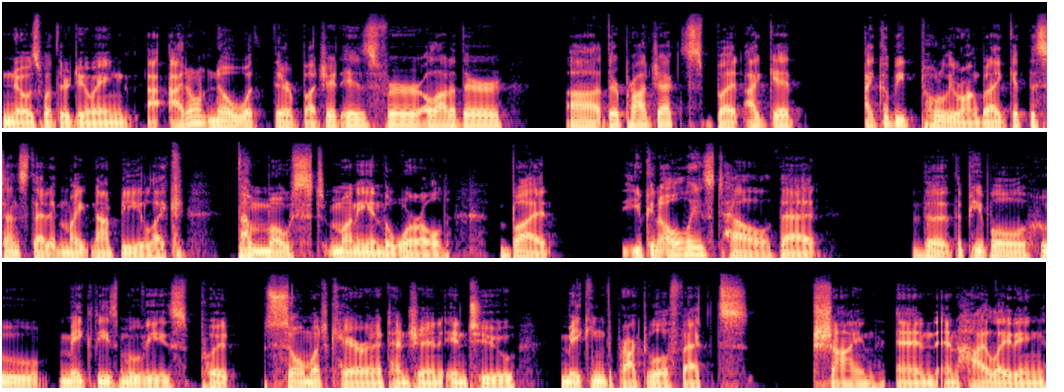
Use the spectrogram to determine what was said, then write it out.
knows what they're doing. I, I don't know what their budget is for a lot of their uh, their projects, but I get I could be totally wrong, but I get the sense that it might not be like the most money in the world, but you can always tell that the the people who make these movies put so much care and attention into making the practical effects shine and and highlighting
